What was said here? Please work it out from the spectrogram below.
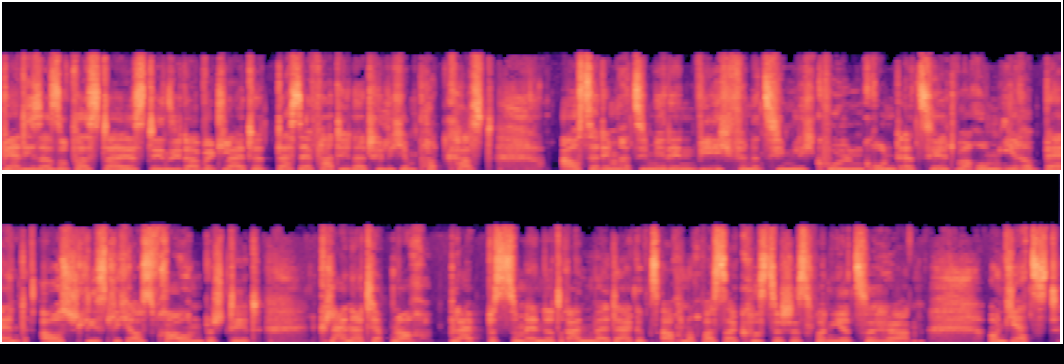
Wer dieser Superstar ist, den sie da begleitet, das erfahrt ihr natürlich im Podcast. Außerdem hat sie mir den, wie ich finde, ziemlich coolen Grund erzählt, warum ihre Band ausschließlich aus Frauen besteht. Kleiner Tipp noch, bleibt bis zum Ende dran, weil da gibt's auch noch was Akustisches von ihr zu hören. Und jetzt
